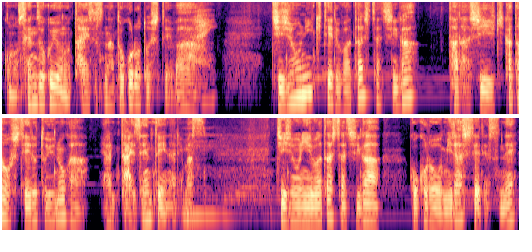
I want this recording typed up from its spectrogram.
この専属用の大切なところとしては、はい、地上に生きている私たちが正しい生き方をしているというのがやはり大前提になります。地上にいる私たちが心を乱してですね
